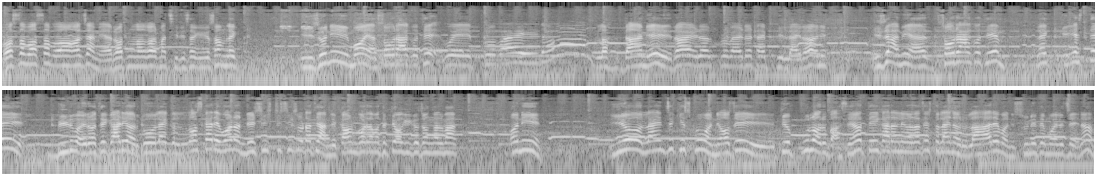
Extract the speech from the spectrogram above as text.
बस्छ बस्छ अझ हामी यहाँ रत्नगरमा छिरिसकेको छौँ। लाइक हिजो नि म यहाँ सौराएको थिएँ। उयो प्रोभाइडर ल दामी है राइडर प्रोभाइडर टाइप फिल आएर अनि हिजो हामी यहाँ सौराएको थियौँ। लाइक यस्तै भिड भइरहेको थियो गाडीहरूको लाइक लस्कारे वान हन्ड्रेड सिक्सटी सिक्सवटा थियो हामीले काउन्ट गर्दा मात्रै अघिको जङ्गलमा। अनि यो लाइन चाहिँ कसको भन्ने अझै त्यो पुलहरू भाँच्यो हो। त्यही कारणले गर्दा चाहिँ यस्तो लाइनहरू लाहारे भन्ने सुनेको थिएँ मैले चाहिँ होइन?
